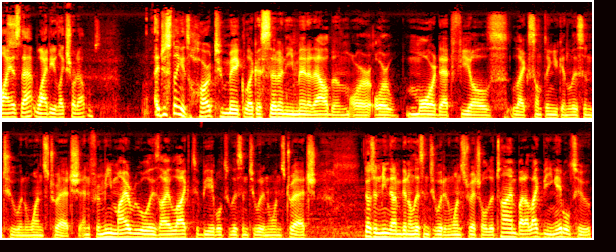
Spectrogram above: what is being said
Why is that? Why do you like short albums? I just think it's hard to make like a 70 minute album or or more that feels like something you can listen to in one stretch. And for me my rule is I like to be able to listen to it in one stretch. Doesn't mean that I'm going to listen to it in one stretch all the time, but I like being able to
